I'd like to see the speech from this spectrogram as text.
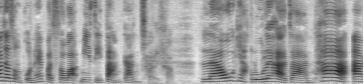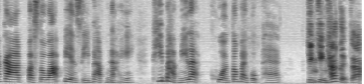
ก็จะส่งผลให้ปัสสาวะมีสีต่างกัน ใช่ครับ แล้วอยากรู้เลยค่ะอาจารย์ ถ้าอาการปัสสาวะเปลี่ยนสีแบบไหน ที่แบบนี้แหละควรต้องไปพบแพทย์ จริง ๆ ถ้าเกิดจะ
